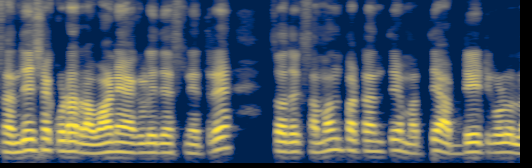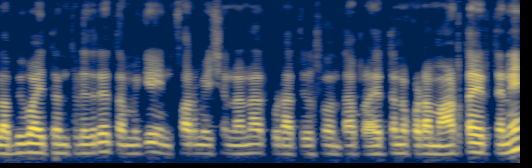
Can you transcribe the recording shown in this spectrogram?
ಸಂದೇಶ ಕೂಡ ರವಾನೆ ಆಗಲಿದೆ ಸ್ನೇಹಿತರೆ. ಸೊ, ಅದಕ್ಕೆ ಸಂಬಂಧಪಟ್ಟಂತೆ ಮತ್ತೆ ಅಪ್ಡೇಟ್ಗಳು ಲಭ್ಯವಾಯ್ತು ಅಂತ ಹೇಳಿದ್ರೆ ತಮಗೆ ಇನ್ಫಾರ್ಮೇಶನ್ ಅನ್ನ ಕೂಡ ತಿಳಿಸುವಂತಹ ಪ್ರಯತ್ನ ಕೂಡ ಮಾಡ್ತಾ ಇರ್ತೇನೆ.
